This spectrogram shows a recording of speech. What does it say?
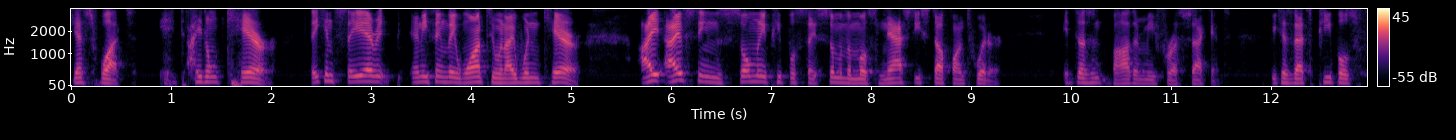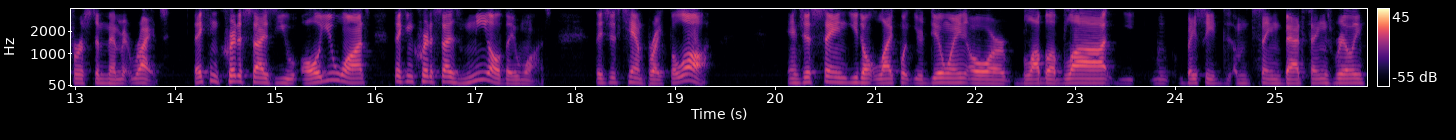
Guess what? It, I don't care. They can say every, anything they want to, and I wouldn't care. I, I've seen so many people say some of the most nasty stuff on Twitter. It doesn't bother me for a second because that's people's First Amendment rights. They can criticize you all you want. They can criticize me all they want. They just can't break the law. And just saying you don't like what you're doing or blah, blah, blah, basically, I'm saying bad things, really.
